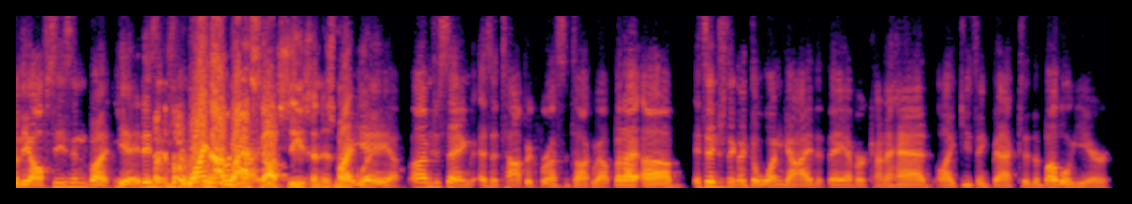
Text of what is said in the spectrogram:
for the off season, but yeah, it is. But, but why not last off season? Is my right, question. Yeah, yeah. I'm just saying as a topic for us to talk about. But I, uh, it's interesting. Like the one guy that they ever kind of had, like you think back to the bubble year,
